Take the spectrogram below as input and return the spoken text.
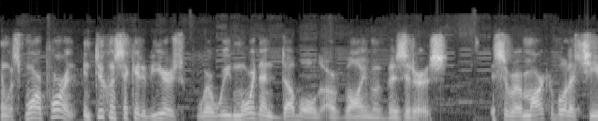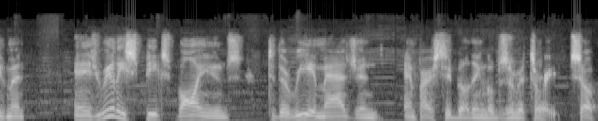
and what's more important, in two consecutive years where we more than doubled our volume of visitors. It's a remarkable achievement, and it really speaks volumes to the reimagined Empire State Building Observatory. So,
